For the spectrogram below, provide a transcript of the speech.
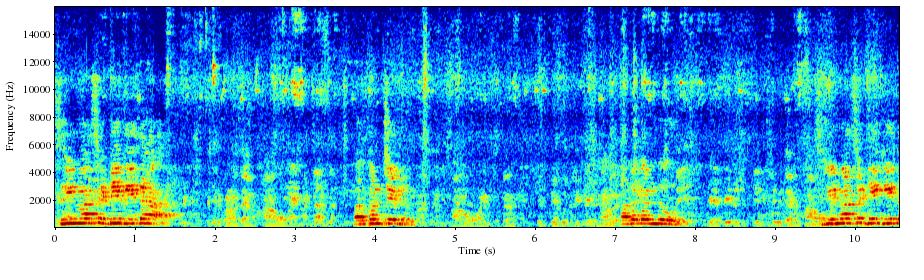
శ్రీనివాస్ రెడ్డి గీత. పదకొండు చేతులు పదకొండు. శ్రీనివాస్ రెడ్డి గీత.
